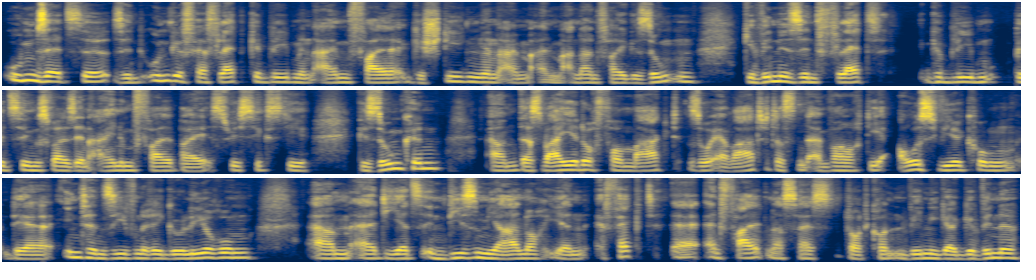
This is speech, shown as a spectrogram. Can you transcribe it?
Umsätze sind ungefähr flat geblieben, in einem Fall gestiegen, in einem, einem anderen Fall gesunken. Gewinne sind flat geblieben, beziehungsweise in einem Fall bei 360 gesunken. Ähm, das war jedoch vom Markt so erwartet. Das sind einfach noch die Auswirkungen der intensiven Regulierung, ähm, äh, die jetzt in diesem Jahr noch ihren Effekt äh, entfalten. Das heißt, dort konnten weniger Gewinne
